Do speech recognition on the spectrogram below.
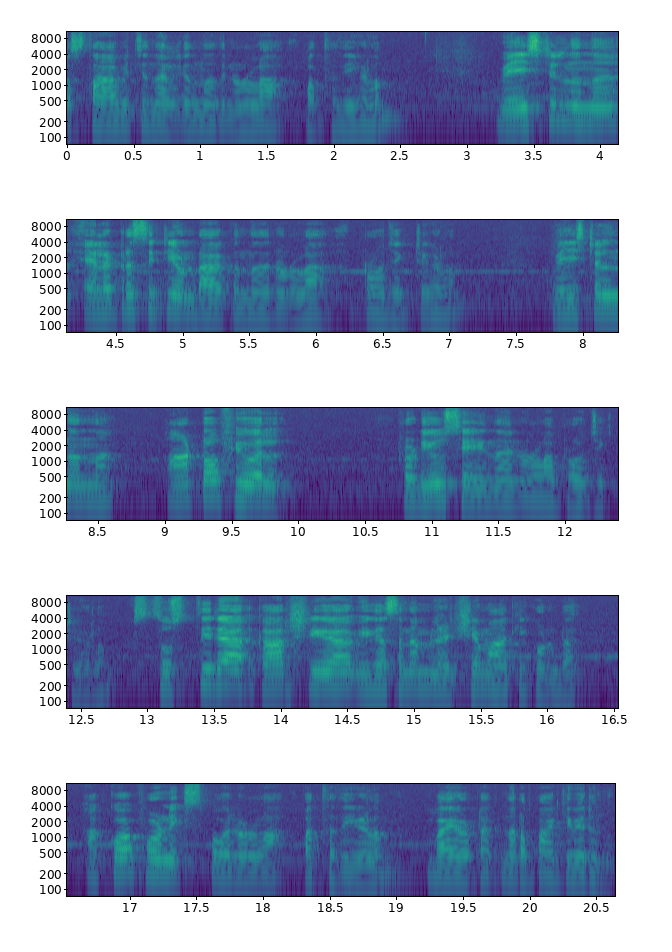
സ്ഥാപിച്ച് നൽകുന്നതിനുള്ള പദ്ധതികളും വേസ്റ്റിൽ നിന്ന് ഇലക്ട്രിസിറ്റി ഉണ്ടാക്കുന്നതിനുള്ള പ്രോജക്റ്റുകളും വേസ്റ്റിൽ നിന്ന് ആട്ടോ ഫ്യൂവൽ പ്രൊഡ്യൂസ് ചെയ്യുന്നതിനുള്ള പ്രോജക്റ്റുകളും സുസ്ഥിര കാർഷിക വികസനം ലക്ഷ്യമാക്കിക്കൊണ്ട് അക്വാഫോണിക്സ് പോലുള്ള പദ്ധതികളും ബയോടെക് നടപ്പാക്കി വരുന്നു.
